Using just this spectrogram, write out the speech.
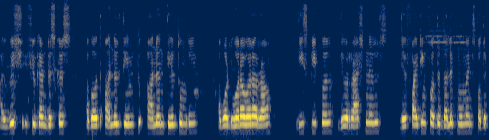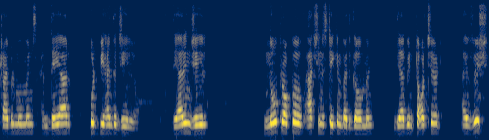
I wish if you can discuss about Anand Tim Anand Teltumde, about Varavara Rao. These people, they were rationals. They're fighting for the Dalit movements, for the tribal movements, and they are put behind the jail now. They are in jail. No proper action is taken by the government. They have been tortured. I wish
